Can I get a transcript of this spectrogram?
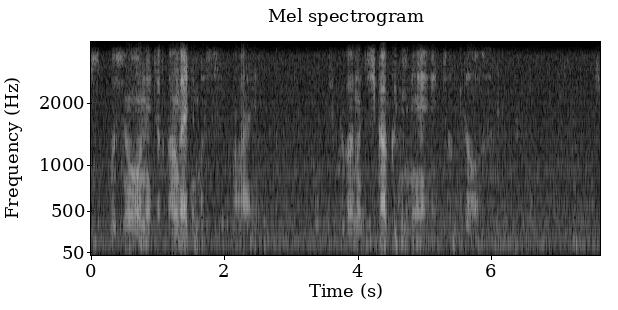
引っ越しの方をね、ちょっと考えてます。職場の近くにね、ちょっと、引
